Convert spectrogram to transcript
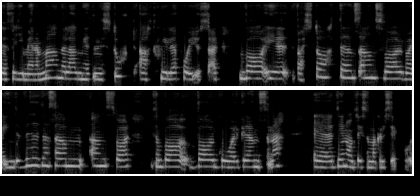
uh, för gemene man eller allmänheten i stort att skilja på just här, vad är, vad är statens ansvar, vad är individens ansvar, liksom var, var går gränserna? Eh, det är någonting som man kunde se på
